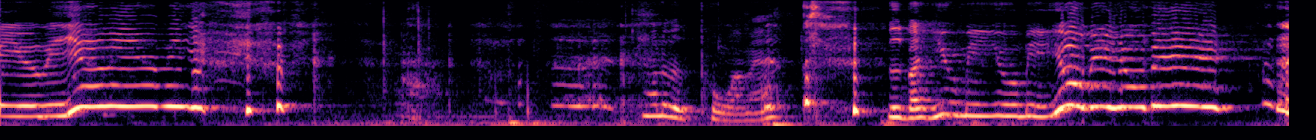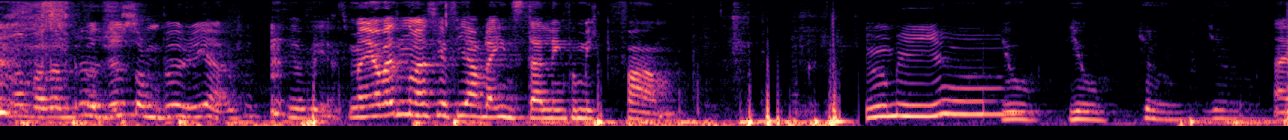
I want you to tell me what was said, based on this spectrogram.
yummy, yummy, yummy. Vad håller vi på med? Vi bara yummy, yummy, yummy, yummy. Man bara, det var du som började. Jag vet. Men jag vet inte vad jag ska för jävla inställning på mick, fan. Yummy, yummy. Jo, jo, jo, jo. Nej,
